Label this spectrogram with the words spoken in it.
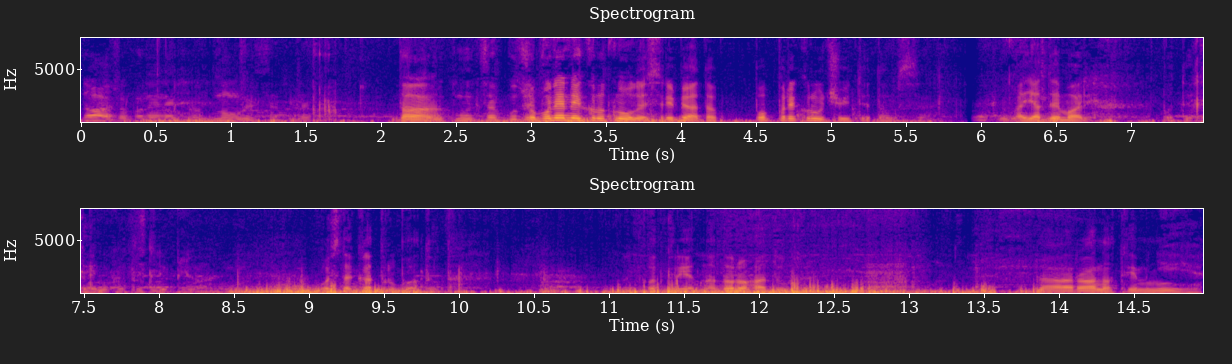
Та щоб... Вони не крутнулися. Да. Щоб вони не крутнулись, ребята, поприкручуйте там все. А я демарь потихеньку тут ліплю. Ось така труба тут. Конкретна, дорога дуже. Да, рано темніє.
